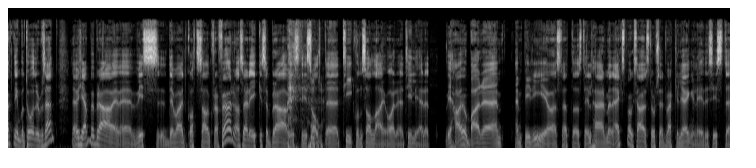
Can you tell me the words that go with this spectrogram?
økning på 200% Det er jo kjempebra eh, hvis det var et godt salg fra før, og så er det ikke så bra hvis de solgte ti konsoller i året tidligere. Vi har jo bare en empiri å støtte oss til her, men Xbox har jo stort sett vært tilgjengelig de siste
